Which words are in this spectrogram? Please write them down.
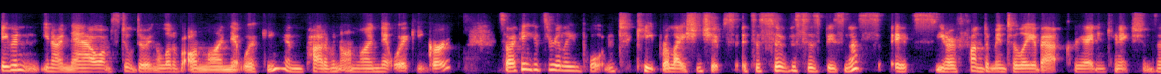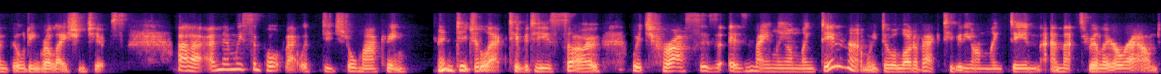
Even you know now i'm still doing a lot of online networking and part of an online networking group. So i think it's really important to keep relationships. It's a services business. It's you know fundamentally about creating connections and building relationships. Uh, and then we support that with digital marketing and digital activities. So which for us is is mainly on linkedin and we do a lot of activity on linkedin and that's really around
